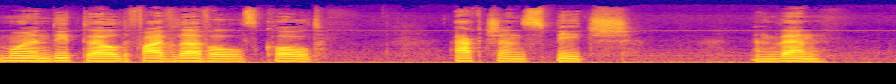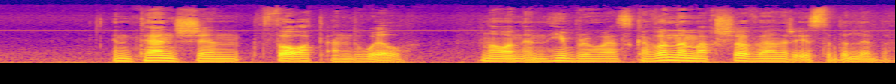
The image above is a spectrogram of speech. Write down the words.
more in detail the five levels called action, speech, and then intention, thought, and will, known in Hebrew as Kavana, Machshava, and Re'isa Delibba.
